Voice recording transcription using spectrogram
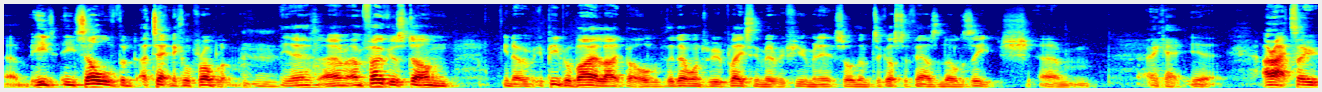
um, he he solved a, a technical problem. Mm-hmm. Yes. Um, I'm focused on. You know, if people buy a light bulb, they don't want to be replacing them every few minutes or them to cost a thousand dollars each. Um, Okay. yeah. All right, so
